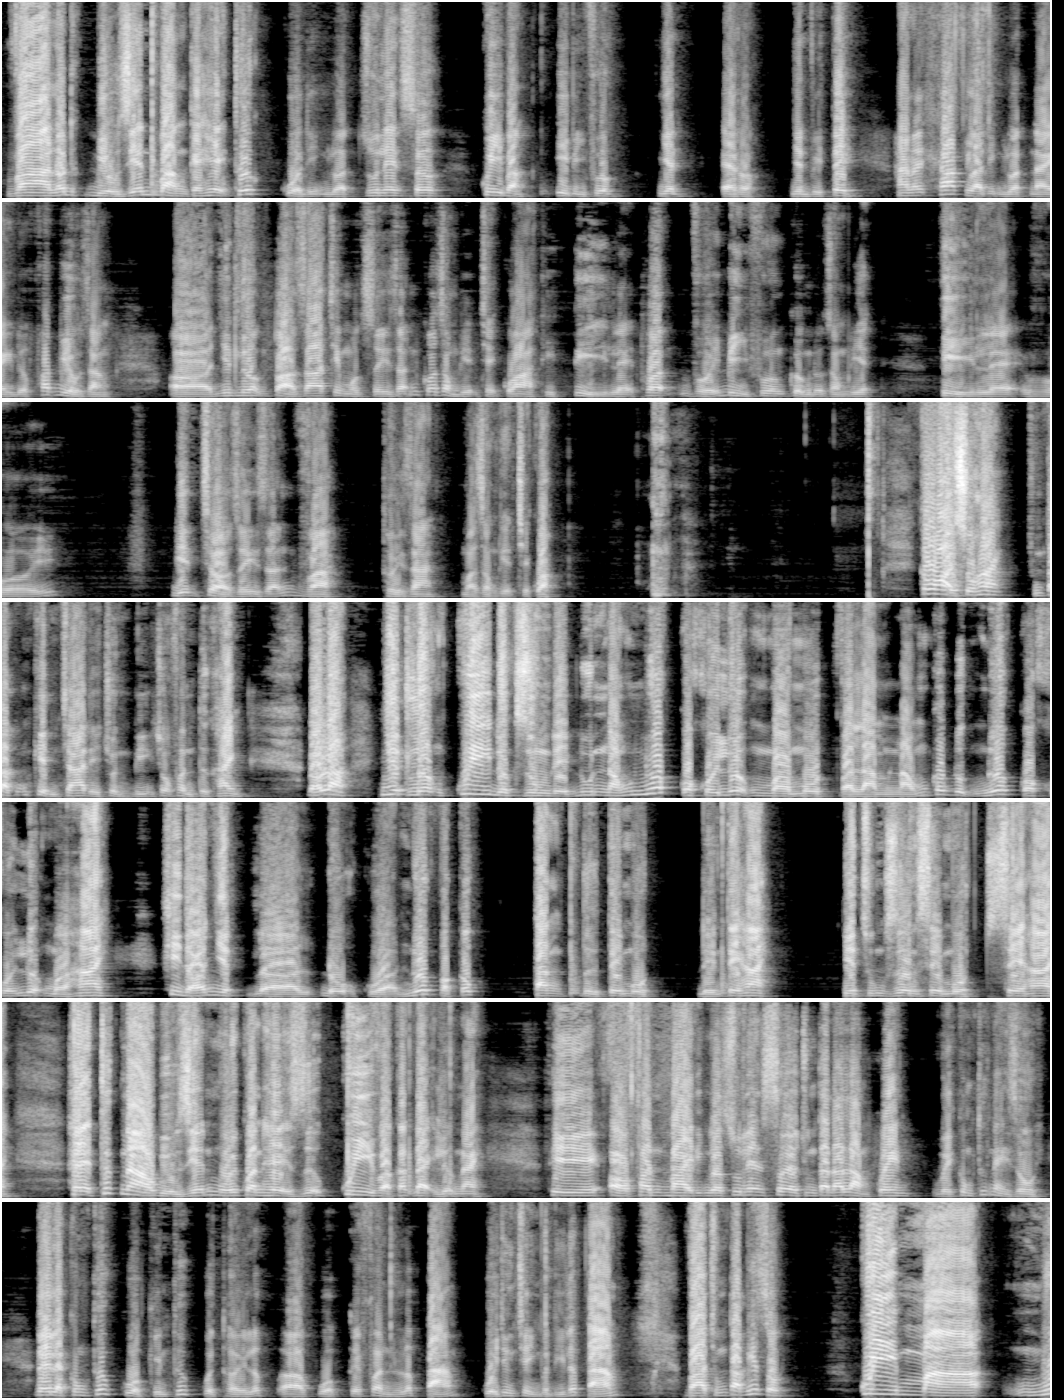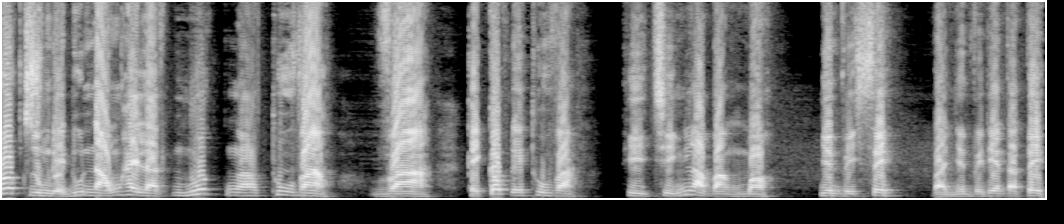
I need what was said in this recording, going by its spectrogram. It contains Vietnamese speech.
Và nó được biểu diễn bằng cái hệ thức của định luật Joule-Lenser Q bằng Y bình phương nhân R nhân với T. Hay nói khác là định luật này được phát biểu rằng uh, nhiệt lượng tỏa ra trên một dây dẫn có dòng điện chạy qua thì tỷ lệ thuận với bình phương cường độ dòng điện, tỷ lệ với điện trở dây dẫn và thời gian mà dòng điện chạy qua. Câu hỏi số 2 chúng ta cũng kiểm tra để chuẩn bị cho phần thực hành. Đó là nhiệt lượng Q được dùng để đun nóng nước có khối lượng M1 và làm nóng cốc đựng nước có khối lượng M2. Khi đó nhiệt ờ, độ của nước và cốc tăng từ T1 đến T2. Nhiệt dung dương C1, C2. Hệ thức nào biểu diễn mối quan hệ giữa Q và các đại lượng này? Thì ở phần bài định luật Joule-Lenser chúng ta đã làm quen với công thức này rồi. Đây là công thức của kiến thức của thời lớp uh, của cái phần lớp 8, cuối chương trình vật lý lớp 8. Và chúng ta biết rồi, quy mà nước dùng để đun nóng hay là nước ờ, thu vào và cái cốc đấy thu vào thì chính là bằng M nhân với C và nhân với delta T.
